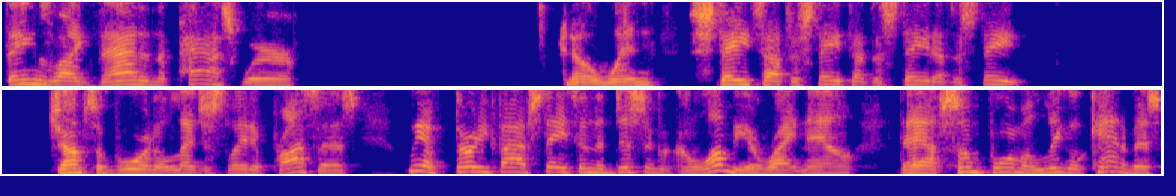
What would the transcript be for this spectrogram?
things like that in the past where you know when states after states after state after state jumps aboard a legislative process, we have 35 states in the District of Columbia right now that have some form of legal cannabis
